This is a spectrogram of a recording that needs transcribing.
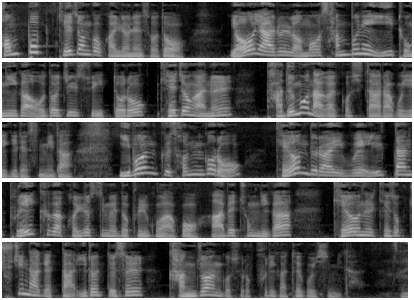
헌법 개정과 관련해서도 여야를 넘어 3분의 2 동의가 얻어질 수 있도록 개정안을 다듬어 나갈 것이다라고 얘기를 했습니다. 이번 그 선거로 개헌 드라이브에 일단 브레이크가 걸렸음에도 불구하고 아베 총리가 개헌을 계속 추진하겠다 이런 뜻을 강조한 것으로 풀이가 되고 있습니다. 네.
